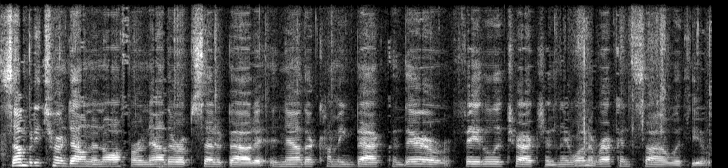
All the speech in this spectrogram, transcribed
Somebody turned down an offer and now they're upset about it. And now they're coming back and they're fatal attraction. They want to reconcile with you.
